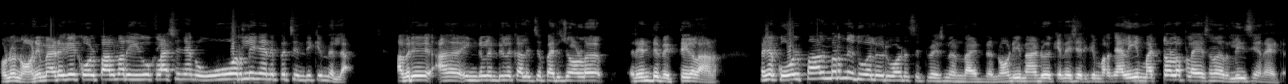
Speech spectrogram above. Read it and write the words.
അതുകൊണ്ട് Noni Madueke Cole Palmer ego clash ഞാൻ ഓവർലി ഞാനിപ്പോ ചിന്തിക്കുന്നില്ല. അവർ ഇംഗ്ലണ്ടിൽ കളിച്ച് പരിചയമുള്ള രണ്ട് വ്യക്തികളാണ്. പക്ഷെ കോൾ പാൽമറിന് ഇതുപോലെ ഒരുപാട് സിറ്റുവേഷൻ ഉണ്ടായിട്ടുണ്ട്. നോണി മാഡോക്കിനെ ശരിക്കും പറഞ്ഞാൽ അല്ലെങ്കിൽ മറ്റുള്ള പ്ലേയേഴ്സിനെ റിലീസ് ചെയ്യാനായിട്ട്.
